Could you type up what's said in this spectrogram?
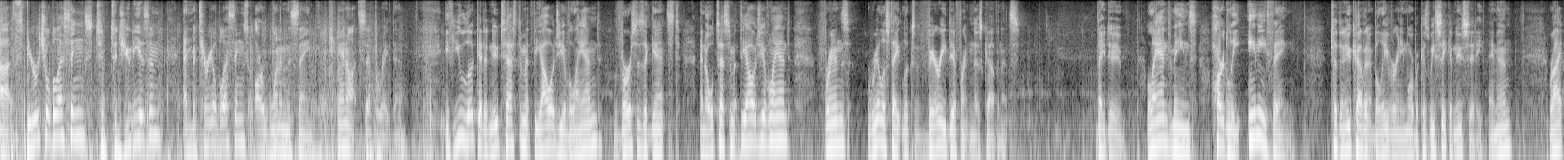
uh, spiritual blessings to, to Judaism and material blessings are one and the same. You cannot separate them. If you look at a New Testament theology of land versus against an Old Testament theology of land, friends, real estate looks very different in those covenants. They do. Land means hardly anything to the new covenant believer anymore because we seek a new city. Amen. Right?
